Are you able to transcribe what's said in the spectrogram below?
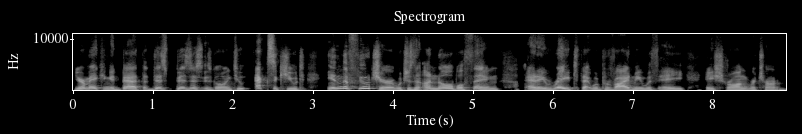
You're making a bet that this business is going to execute in the future, which is an unknowable thing, at a rate that would provide me with a, a strong return.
